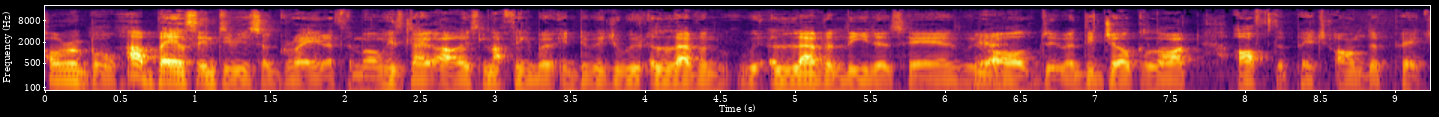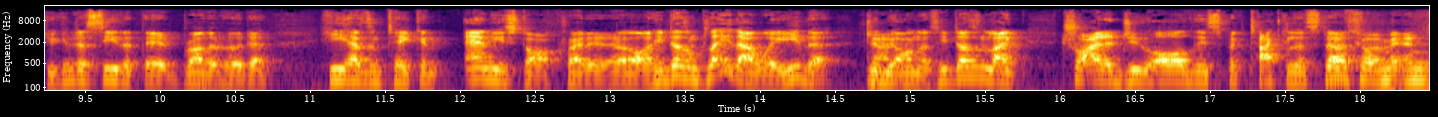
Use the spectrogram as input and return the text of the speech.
horrible. Oh, Bale's interviews are great at the moment. He's like, oh, it's nothing but individual. We're 11, we're 11 leaders here, and we Yeah. all do. And they joke a lot off the pitch, on the pitch. You can just see that they're brotherhood, and he hasn't taken any star credit at all. He doesn't play that way either, to be honest. He doesn't, like, try to do all this spectacular stuff. That's what I mean. And,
